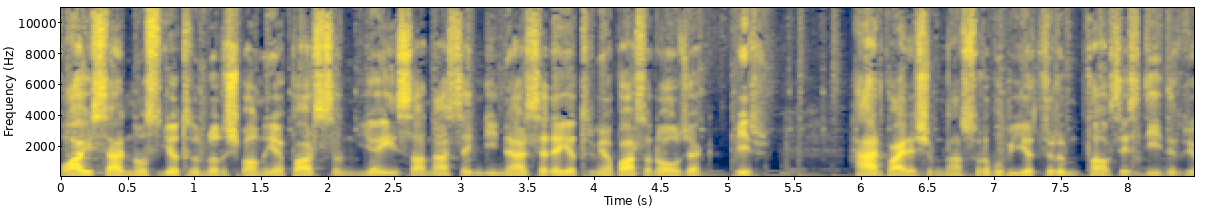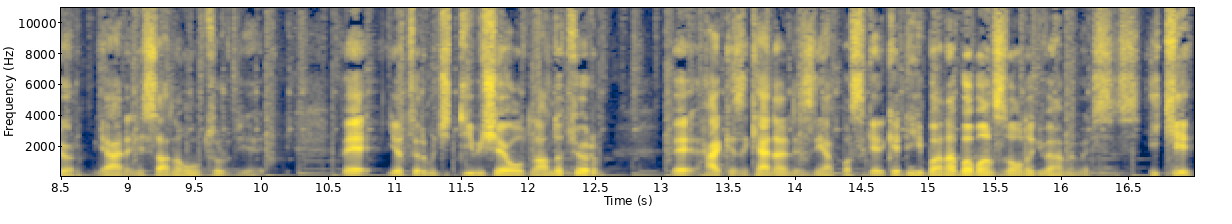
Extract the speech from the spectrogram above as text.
vay sen nasıl yatırım danışmanlığı yaparsın? Ya insanlar seni dinlerse de yatırım yaparsa ne olacak? Bir, her paylaşımdan sonra bu bir yatırım tavsiyesi değildir diyorum. Yani insanlar unutur diye. Ve yatırımın ciddi bir şey olduğunu anlatıyorum. Ve herkesin kendi analizini yapması gerekir. Değil bana babanızın oğluna güvenmemelisiniz. İki,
